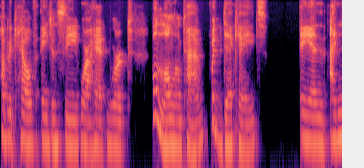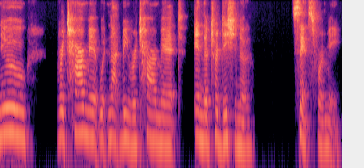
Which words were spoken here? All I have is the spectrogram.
public health agency where I had worked for a long, long time, for decades. And I knew retirement would not be retirement in the traditional sense for me.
